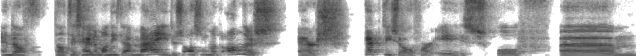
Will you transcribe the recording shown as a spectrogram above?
En dat, dat is helemaal niet aan mij. Dus als iemand anders er sceptisch over is, of ehm,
